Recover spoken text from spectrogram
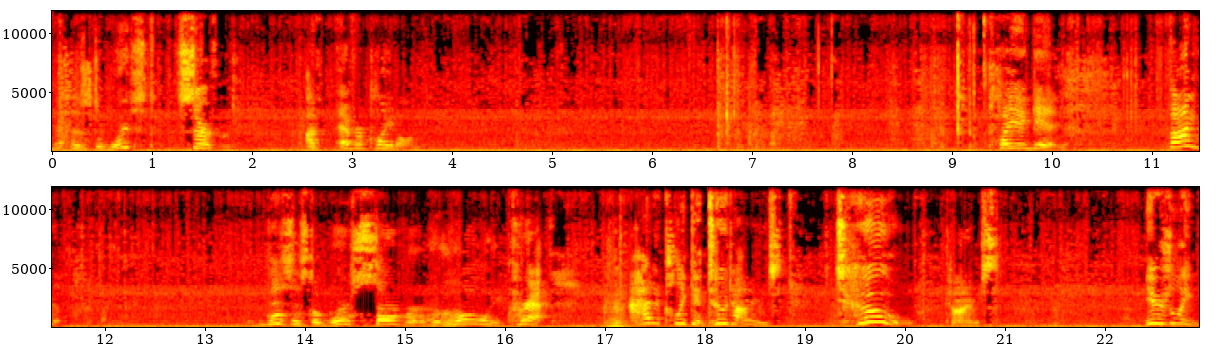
This is the worst server I've ever played on. Play again. Finally. This is the worst server. Holy crap. I had to click it two times. Two times. Usually,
